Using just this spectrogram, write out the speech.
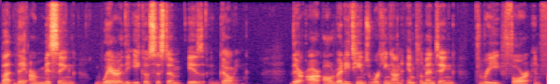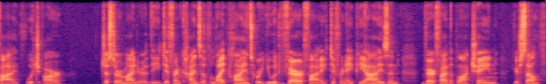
But they are missing where the ecosystem is going. There are already teams working on implementing 3, 4, and 5, which are, just a reminder, the different kinds of light clients where you would verify different APIs and verify the blockchain yourself.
